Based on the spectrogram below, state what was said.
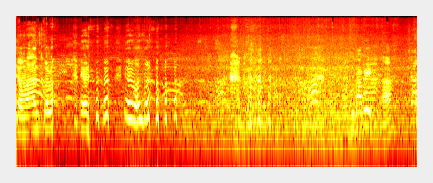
Yung maangkol oh. Yun. Yun, maangkol oh. Si Bobby. Ha? Video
